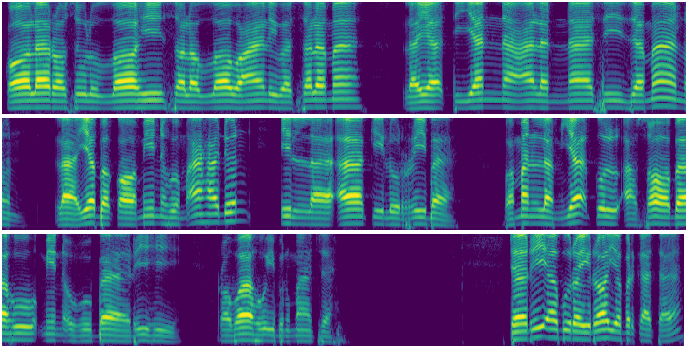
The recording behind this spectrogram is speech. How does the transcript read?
qala Rasulullah sallallahu alaihi wasallam la ya'tiyanna 'alan nasi zamanun la yabqa minhum ahadun illa akilur riba faman lam ya'kul asabahu min ghubarihi rawahu ibnu majah dari Abu Hurairah yang berkata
